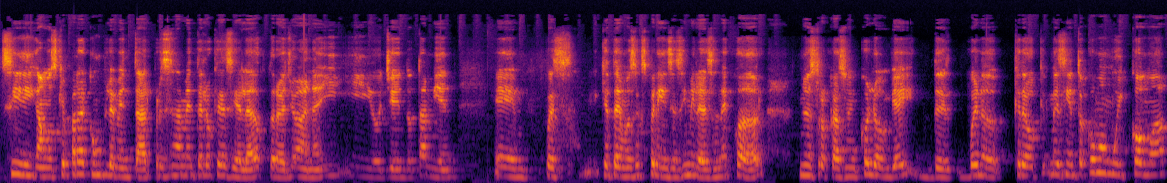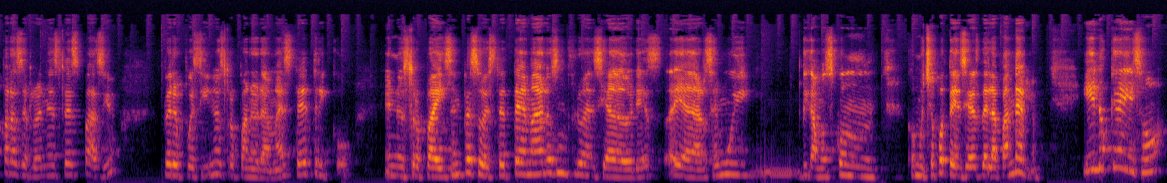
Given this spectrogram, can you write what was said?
sí, digamos que para complementar precisamente lo que decía la doctora Joana y, oyendo también, eh, pues que tenemos experiencias similares en Ecuador, nuestro caso en Colombia, y bueno, creo que me siento como muy cómoda para hacerlo en este espacio, pero pues sí, nuestro panorama es tétrico. En nuestro país empezó este tema de los influenciadores a darse muy, digamos, con, con mucha potencia desde la pandemia. Y lo que hizo,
